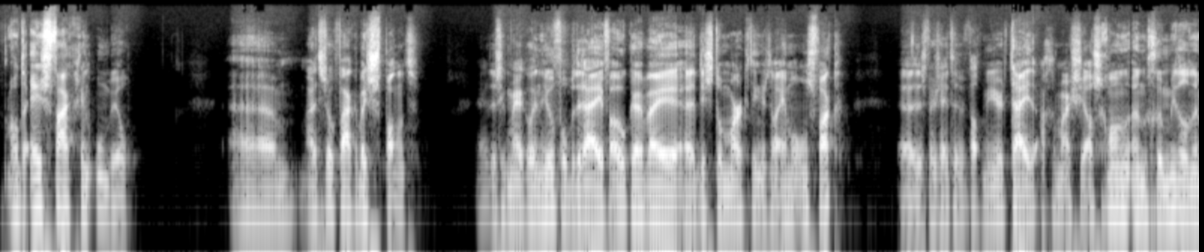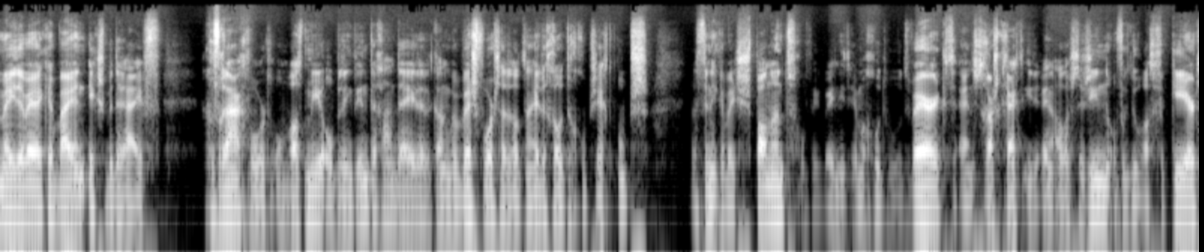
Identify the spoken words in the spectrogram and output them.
want er is vaak geen onwil. Ehm, maar het is ook vaak een beetje spannend. Dus ik merk wel in heel veel bedrijven ook, wij, eh, digital marketing is nou eenmaal ons vak. Eh, dus wij zetten wat meer tijd achter. Maar als je als gewoon een gemiddelde medewerker bij een X-bedrijf gevraagd wordt om wat meer op LinkedIn te gaan delen, dan kan ik me best voorstellen dat een hele grote groep zegt, oeps, dat vind ik een beetje spannend. Of ik weet niet helemaal goed hoe het werkt. En straks krijgt iedereen alles te zien of ik doe wat verkeerd.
